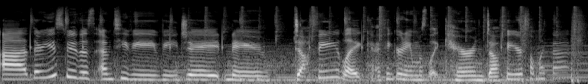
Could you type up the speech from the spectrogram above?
uh, there used to be this MTV VJ named Duffy, like I think her name was like Karen Duffy or something like that.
